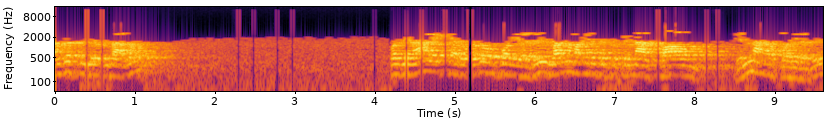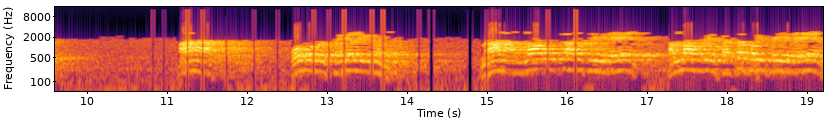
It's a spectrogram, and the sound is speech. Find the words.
அந்தஸ்தில் இருந்தாலும் கொஞ்ச நாளைக்கு அது உதவ போகிறது. மரணம் அடைந்ததற்கு பின்னால் பாவம் என்ன ஆக போகிறது? ஆனால் ஒவ்வொரு சட்டப்படி செய்கிறேன்.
